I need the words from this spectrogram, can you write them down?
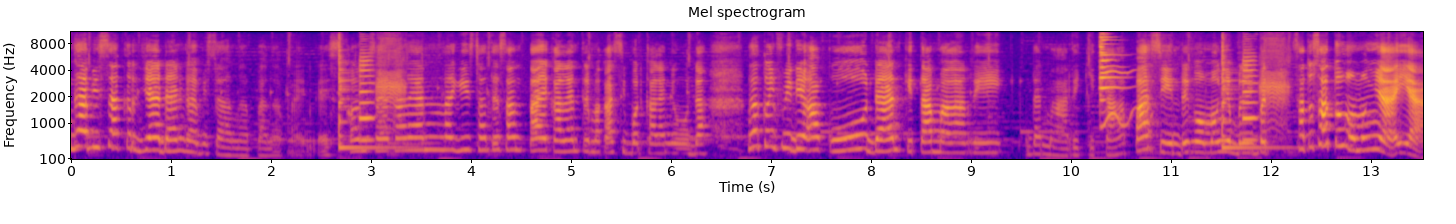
nggak bisa kerja dan nggak bisa ngapa-ngapain guys. Kalau misalnya kalian lagi santai-santai, kalian terima kasih buat kalian yang udah ngeklik video aku dan kita mari dan mari kita apa sih Indri ngomongnya belibet satu-satu ngomongnya iya.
